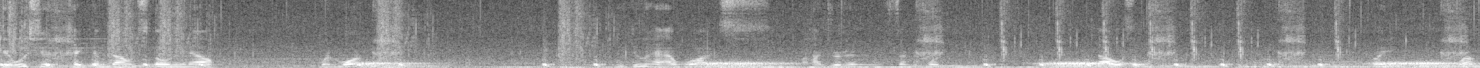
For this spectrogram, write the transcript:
Okay, we should take them down slowly now. One more. We do have what? 174,000. Wait, what, I'm-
